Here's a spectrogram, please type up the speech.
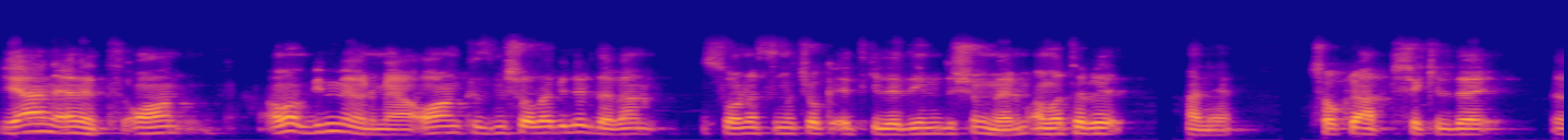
Yani evet o an ama bilmiyorum ya o an kızmış olabilir de ben sonrasını çok etkilediğini düşünmüyorum. Ama tabii hani çok rahat bir şekilde e,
